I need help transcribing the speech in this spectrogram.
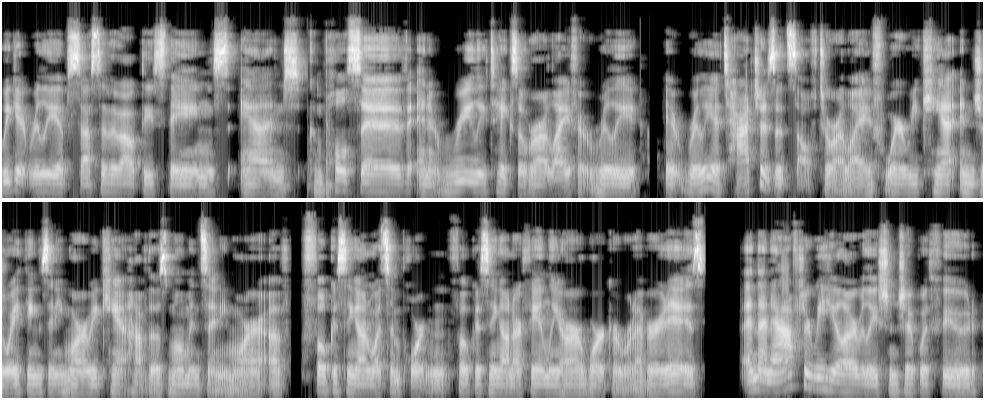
we get really obsessive about these things and compulsive and it really takes over our life. It really it really attaches itself to our life where we can't enjoy things anymore. We can't have those moments anymore of focusing on what's important, focusing on our family or our work or whatever it is. And then after we heal our relationship with food,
